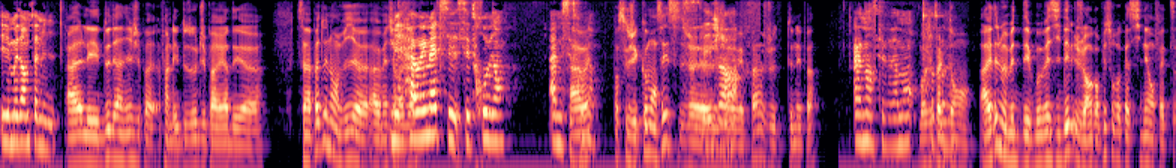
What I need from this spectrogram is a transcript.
et Modern Family. Ah, les deux derniers, j'ai pas, enfin les deux autres, j'ai pas regardé. euh, Ça m'a pas donné envie euh, à mettre sur Mais How I Met, c'est trop bien. Ah, mais c'est Ah trop ouais? bien. Parce que j'ai commencé, je genre- pas, je tenais pas. Ah non, c'est vraiment. Bon, j'ai pas trop le temps. Arrêtez de me mettre des mauvaises idées, je vais encore plus procrastiner en fait.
